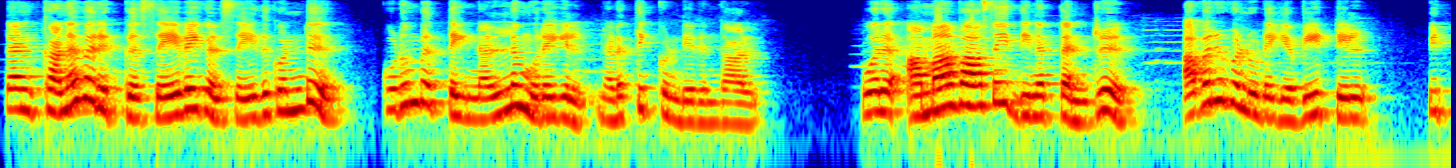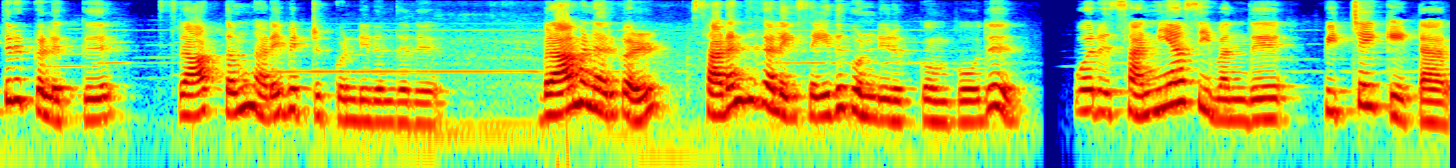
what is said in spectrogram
தன் கணவருக்கு சேவைகள் செய்து கொண்டு குடும்பத்தை நல்ல முறையில் நடத்தி கொண்டிருந்தாள். ஒரு அமாவாசை தினத்தன்று அவர்களுடைய வீட்டில் பித்திருக்களுக்கு சிராத்தம் நடைபெற்று கொண்டிருந்தது. பிராமணர்கள் சடங்குகளை செய்து கொண்டிருக்கும் போது ஒரு சந்நியாசி வந்து பிச்சை கேட்டார்.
